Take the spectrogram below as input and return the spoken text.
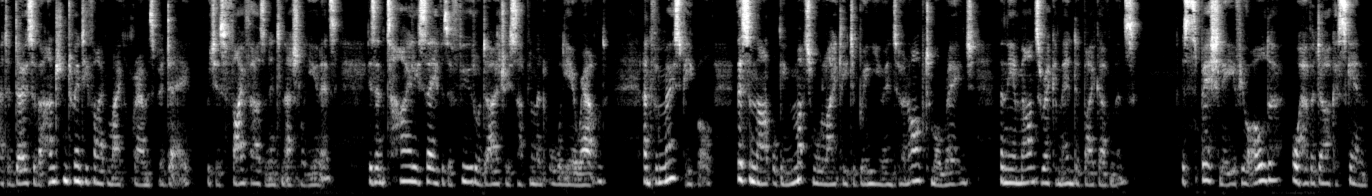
at a dose of 125 micrograms per day, which is 5,000 international units, is entirely safe as a food or dietary supplement all year round. And for most people, this amount will be much more likely to bring you into an optimal range than the amounts recommended by governments, especially if you're older or have a darker skin.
